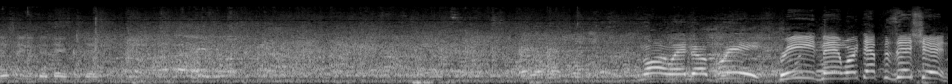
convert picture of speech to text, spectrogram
This ain't a good day for Jason. Come on, Orlando. Breathe. Breathe, man. Work that position.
